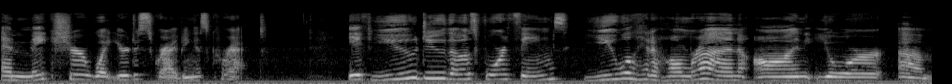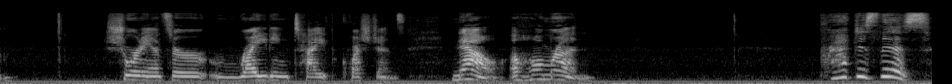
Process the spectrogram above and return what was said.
And make sure what you're describing is correct. If you do those four things, you will hit a home run on your um, short answer writing type questions. Now, a home run. Practice this.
